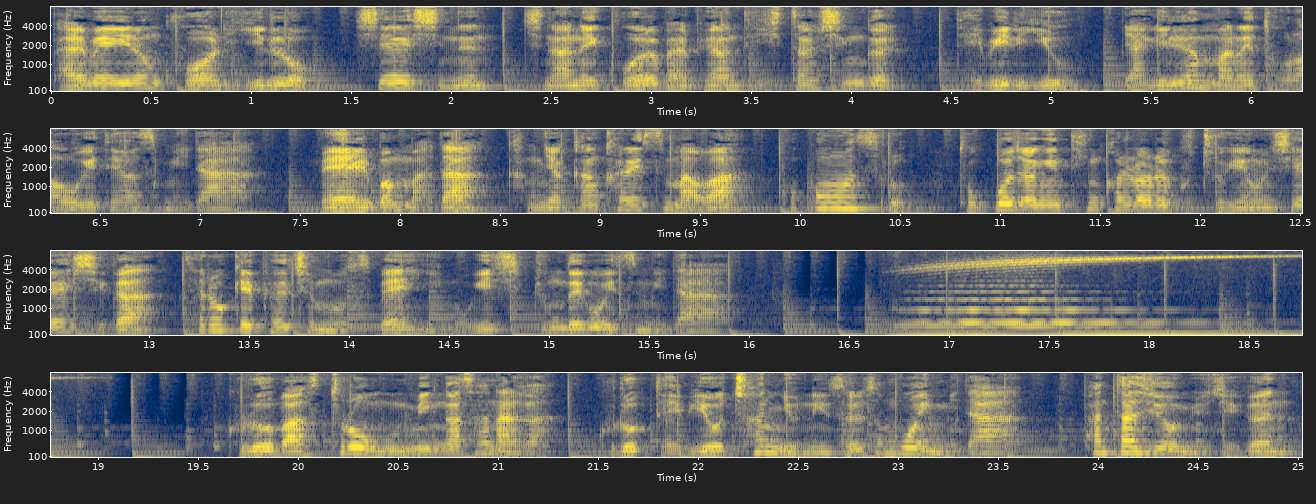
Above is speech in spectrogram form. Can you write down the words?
발매일은 9월 2일로 CLC는 지난해 9월 발표한 디지털 싱글 Devil 이후 약 1년 만에 돌아오게 되었습니다. 매 앨범마다 강력한 카리스마와 퍼포먼스로 독보적인 팀 컬러를 구축해온 CLC가 새롭게 펼칠 모습에 이목이 집중되고 있습니다. 그룹 아스트로 문민과 사나가 그룹 데뷔 후 첫 유닛을 선보입니다. 판타지오 뮤직은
